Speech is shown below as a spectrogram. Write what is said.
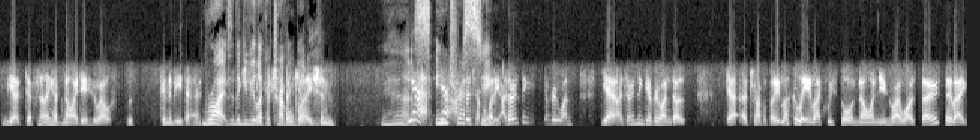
yeah, definitely had no idea who else was going to be there. Right. So they give you like a travel buddy. Yes. Yeah, yeah, I had a Interesting. travel buddy. I don't think everyone. Yeah, I don't think everyone does get a travel buddy. Luckily, like we saw, no one knew who I was though. So like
